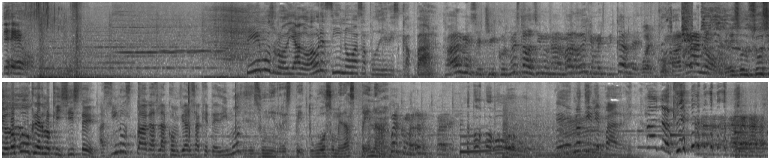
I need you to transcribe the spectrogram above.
video. Te hemos rodeado, ahora sí no vas a poder escapar. Cálmense, chicos. No estaba haciendo nada malo. Déjenme explicarles. ¡Puerco marrano! Eres un sucio, no puedo creer lo que hiciste. ¿Así nos pagas la confianza que te dimos? Eres un irrespetuoso, me das pena. ¡Puerco marrano, padre! Eh, no tiene padre. ¡Cállate!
